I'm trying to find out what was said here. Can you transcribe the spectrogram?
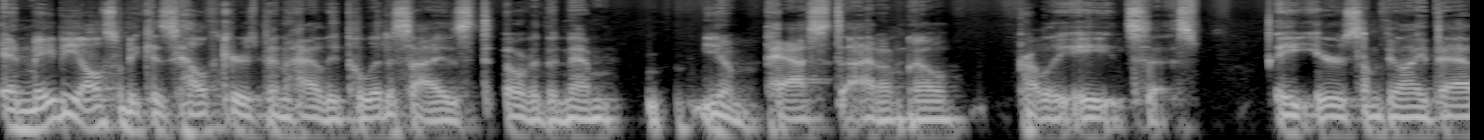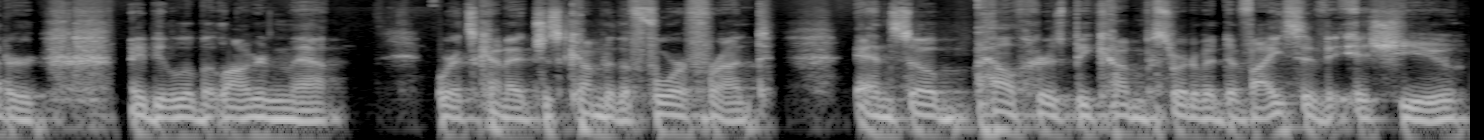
and maybe also because healthcare has been highly politicized over the you know past I don't know probably eight eight years something like that or maybe a little bit longer than that where it's kind of just come to the forefront. And so healthcare has become sort of a divisive issue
